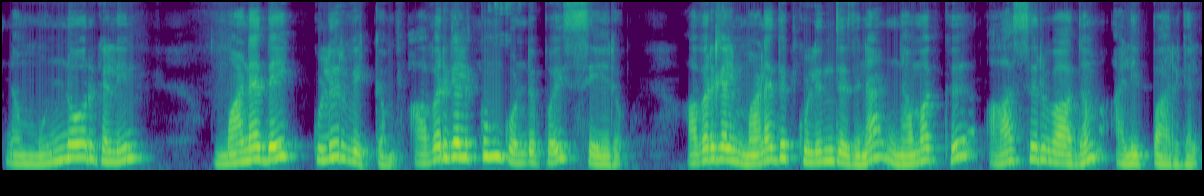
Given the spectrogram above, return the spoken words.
நம் முன்னோர்களின் மனதை குளிர்விக்கும். அவர்களுக்கும் கொண்டு போய் சேரும். அவர்கள் மனது குளிர்ந்ததுன்னா நமக்கு ஆசிர்வாதம் அளிப்பார்கள்.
